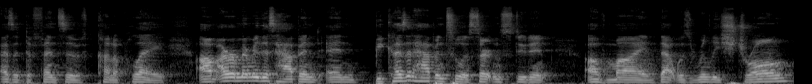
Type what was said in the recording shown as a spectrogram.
as a defensive kind of play. Um, I remember this happened, and because it happened to a certain student of mine that was really strong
